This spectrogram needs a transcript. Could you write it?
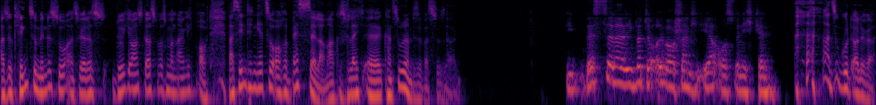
Also klingt zumindest so, als wäre das durchaus das, was man eigentlich braucht. Was sind denn jetzt so eure Bestseller, Markus? Vielleicht äh, kannst du da ein bisschen was zu sagen. Die Bestseller, die wird der Oliver wahrscheinlich eher auswendig kennen. also gut, Oliver.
